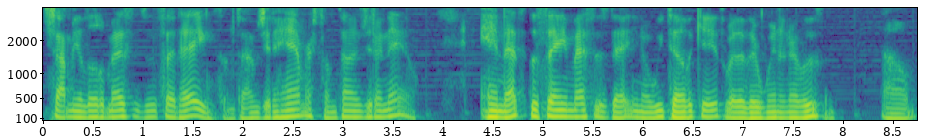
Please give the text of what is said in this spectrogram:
shot me a little message and said, "Hey, sometimes you're the hammer, sometimes you're the nail," and that's the same message that you know we tell the kids whether they're winning or losing. Um,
